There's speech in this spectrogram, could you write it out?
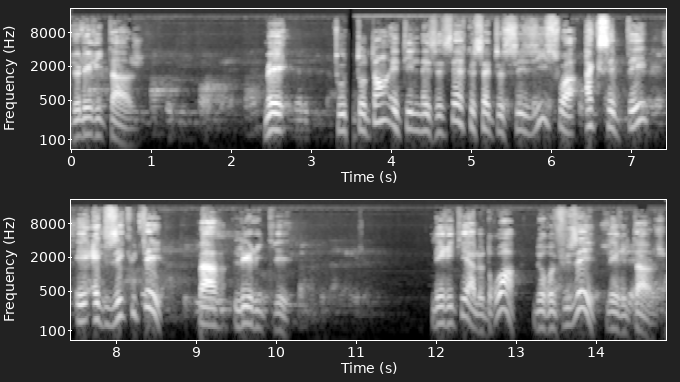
de l'héritage. Mais tout autant est-il nécessaire que cette saisie soit acceptée et exécutée par l'héritier? L'héritier a le droit de refuser l'héritage.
